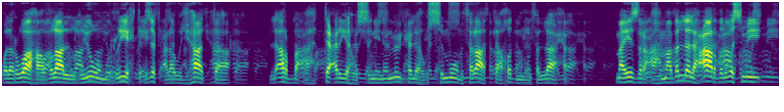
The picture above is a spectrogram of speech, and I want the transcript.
والأرواح ظلال الغيوم. والريح تعزف على وجهاتها. الأربعة التعرية والسنين الممحلة والسموم ثلاث تأخذ من الفلاحة ما يزرعه ما بلله عارض الوسمي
